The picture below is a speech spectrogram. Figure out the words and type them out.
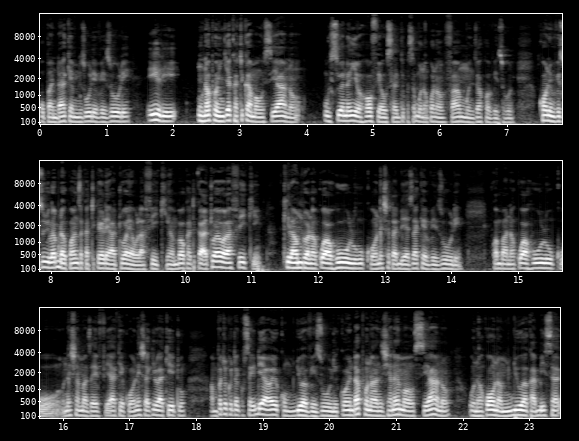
upande wake mzuri vizuri ili unapoingia katika mahusiano usiwe na hiyo hofu ya usaliti kwa sababu unakuwa unamfahamu mwenzako vizuri. Kwao ni vizuri labda kuanza katika ile hatua ya urafiki ambao katika hatua ya urafiki kila mtu anakuwa huru kuonesha tabia zake vizuri. Kwamba anakuwa huru kuonesha madhaifu yake kuonesha kila kitu ambacho kitakusaidia wewe kumjua vizuri. Kwao endapo unaanzisha naye mahusiano unakuwa unamjua kabisa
